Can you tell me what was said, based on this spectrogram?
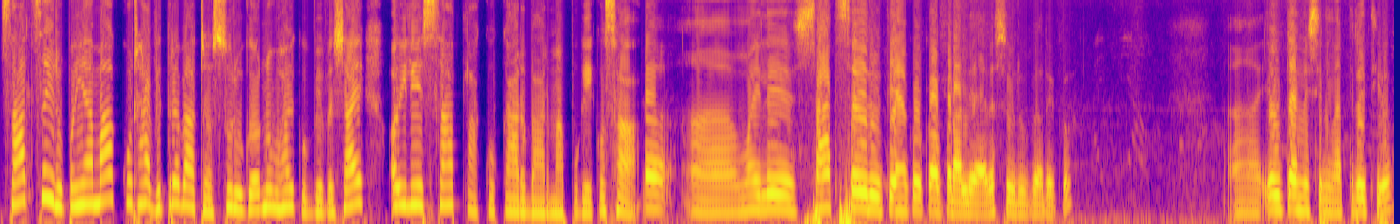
सात सय रुपियाँमा कोठाभित्रबाट सुरु गर्नुभएको व्यवसाय अहिले सात लाखको कारोबारमा पुगेको छ। मैले सात सय रुपियाँको कपडा ल्याएर सुरु गरेको। एउटा मेसिन मात्रै थियो।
